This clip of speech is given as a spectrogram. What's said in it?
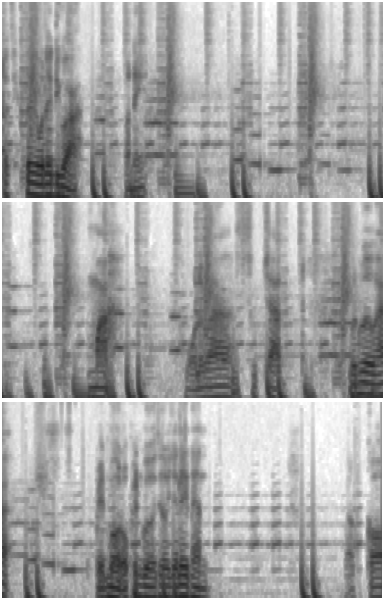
รถแท็กเตอร์มาเล่นดีกว่าวันนี้ มาบอกเลยว่าสุดจัดเพื่อนเวิร์ฮะเป็นโหมด Open World ที่เราจะเล่นนั้นแล้วก็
